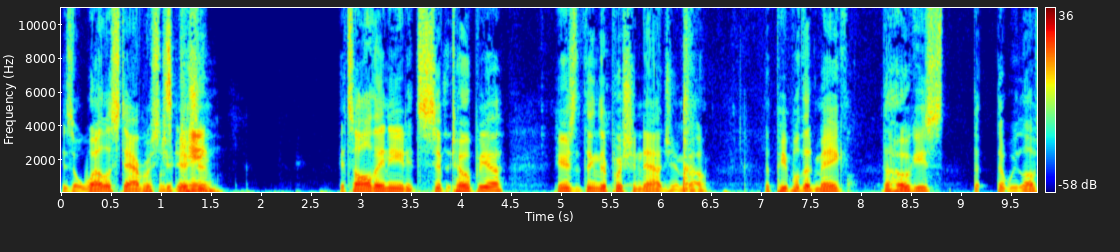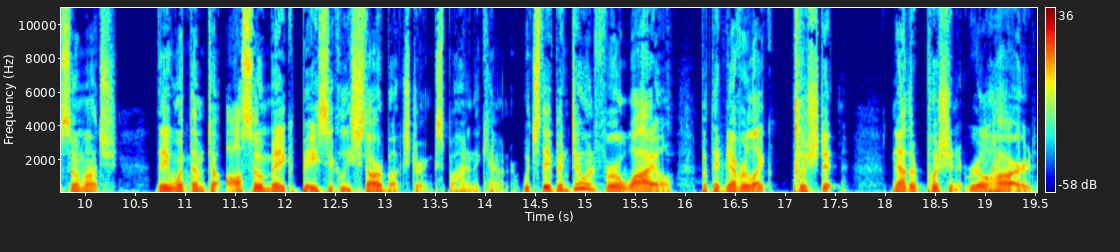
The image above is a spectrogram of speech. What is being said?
is a well-established It's tradition. king. It's all they need. It's Siptopia. Here's the thing they're pushing now, Jimbo. The people that make the hoagies that, that we love so much, they want them to also make basically Starbucks drinks behind the counter, which they've been doing for a while, but they've never like pushed it. Now they're pushing it real hard.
